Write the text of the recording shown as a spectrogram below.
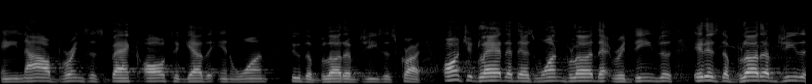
and He now brings us back all together in one through the blood of Jesus Christ. Aren't you glad that there's one blood that redeems us? It is the blood of Jesus.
